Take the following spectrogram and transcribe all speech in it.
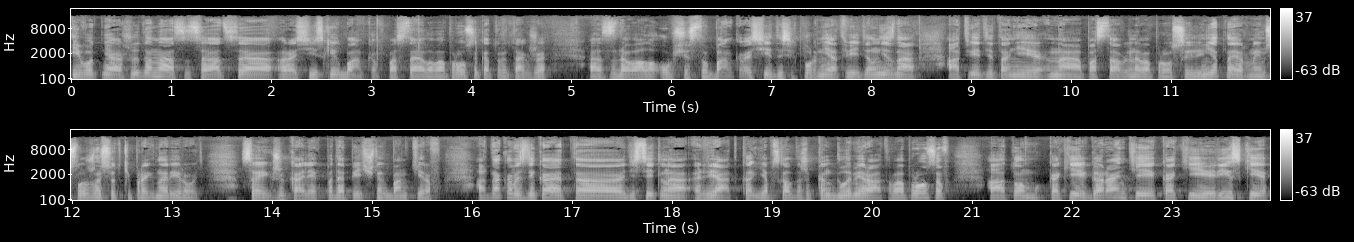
И вот неожиданно Ассоциация российских банков поставила вопросы, которые также а, задавало общество. Банк России до сих пор не ответил. Не знаю, ответят они на поставленные вопросы или нет. Наверное, им сложно все-таки проигнорировать своих же коллег-подопечных банкиров. Однако возникает э, действительно ряд, я бы сказал, даже конгломерат вопросов о том, какие гарантии, какие риски,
